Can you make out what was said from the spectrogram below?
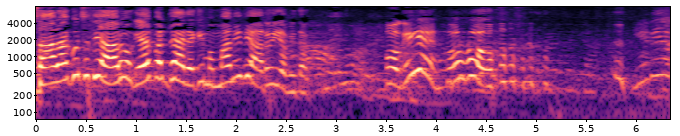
सारा कुछ तैयार हो गया पर दादा की मम्मा नहीं तैयार हुई अभी तक। हो गई है? ओहो। ये नहीं हो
